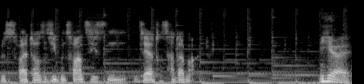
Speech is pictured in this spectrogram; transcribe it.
bis 2027 ist ein sehr interessanter Markt. Michael,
